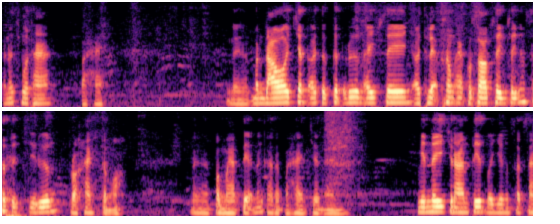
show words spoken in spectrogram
អាហ្នឹងឈ្មោះថាប្រហែស នឹងបណ្ដោយចិត្តឲ្យទៅគិតរឿងអីផ្សេងឲ្យធ្លាក់ក្នុងអកុសលផ្សេងផ្សេងហ្នឹងសិតតែជារឿងប្រហែសទាំងអស់នឹងប្រមាទៈហ្នឹងគេថាប្រហែសចឹងឯងមានន័យច្រើនទៀតបើយើងសិក្សា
